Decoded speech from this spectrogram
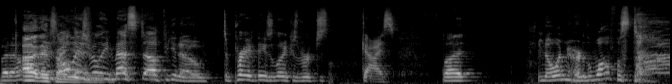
But um, all, Oh, that's these, right, all yeah, these really messed up, you know, depraved things we learn because we're just guys. But no one heard of the waffle stuff.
